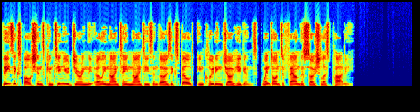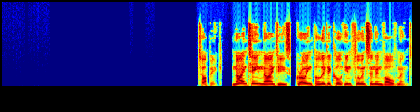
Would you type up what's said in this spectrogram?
These expulsions continued during the early 1990s and those expelled, including Joe Higgins, went on to found the Socialist Party. Topic: 1990s growing political influence and involvement.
